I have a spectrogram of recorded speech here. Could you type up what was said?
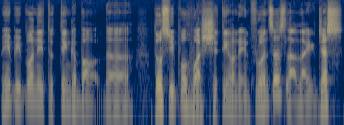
maybe people need to think about the those people who are shitting on the influencers, lah. Like just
